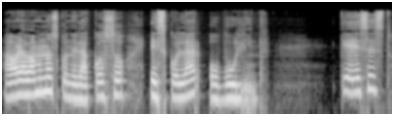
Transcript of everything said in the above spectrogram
Ahora vámonos con el acoso escolar o bullying. ¿Qué es esto?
